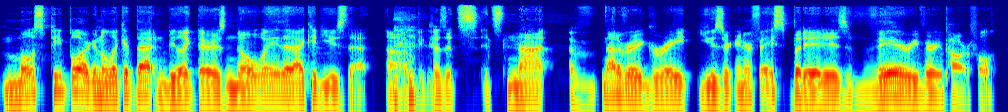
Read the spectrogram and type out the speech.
most people are going to look at that and be like, "There is no way that I could use that," uh, because it's it's not a not a very great user interface, but it is very very powerful,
